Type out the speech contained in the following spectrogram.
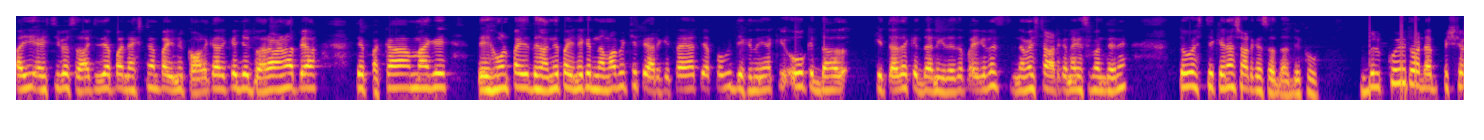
ਭਾਈ ਇਸ ਚੀਜ਼ ਦਾ ਸਵਾਲ ਚਾਹੀਦਾ ਆਪਾਂ ਨੈਕਸਟ ਟਾਈਮ ਭਾਈ ਨੂੰ ਕਾਲ ਕਰਕੇ ਜੇ ਦੁਬਾਰਾ ਆਉਣਾ ਪਿਆ ਤੇ ਪੱਕਾ ਆਵਾਂਗੇ। ਤੇ ਹੁਣ ਭਾਈ ਦਿਖਾਉਂਦੇ ਭਾਈ ਨੇ ਕਿ ਨਵਾਂ ਵਿੱਚ ਤਿਆਰ ਕੀਤਾ ਹੈ ਤੇ ਆਪਾਂ ਵੀ ਦੇਖਦੇ ਹਾਂ ਕਿ ਉਹ ਕਿੱਦਾਂ ਕੀਤਾ ਤੇ ਕਿੱਦਾਂ ਨਹੀਂ ਕੀਤਾ ਤੇ ਭਾਈ ਕਹਿੰਦਾ ਨਵੇਂ ਸਟਾਰਟ ਕਰਨਾ ਕਿਸੇ ਬੰਦੇ ਨੇ, ਤਾਂ ਉਹ ਇਸ ਤਰੀਕੇ ਨਾਲ ਸਟਾਰਟ ਕਰ ਸਕਦਾ, ਦੇਖੋ। ਬਿਲਕੁਲ ਹੀ ਤੁਹਾਡਾ ਪਿੱਛੇ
